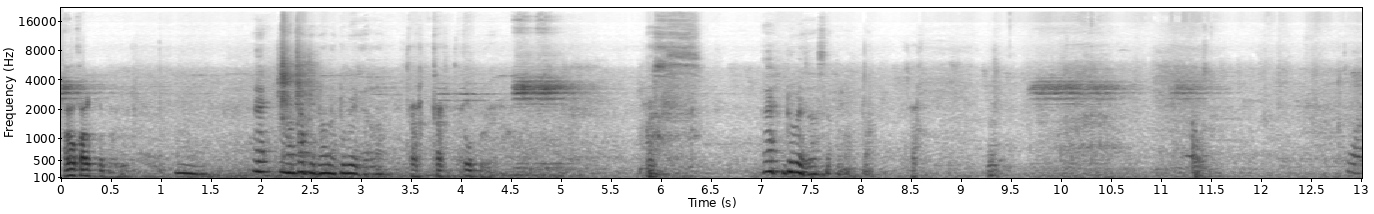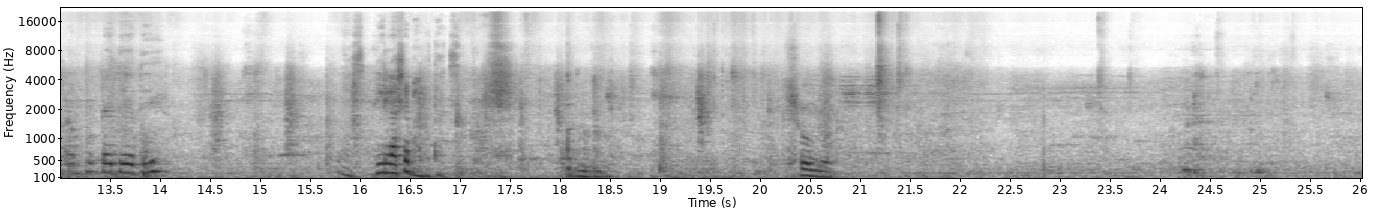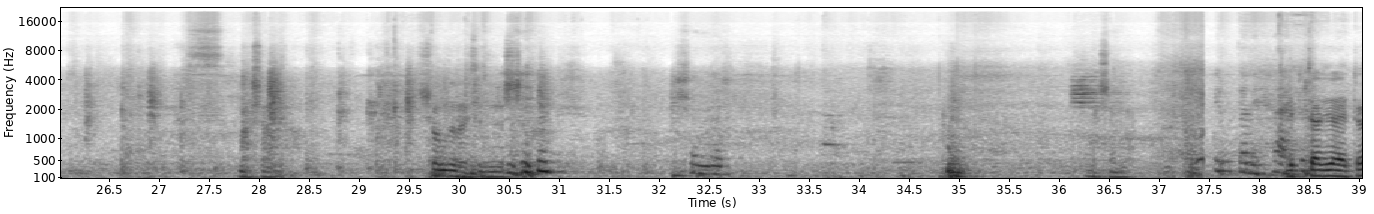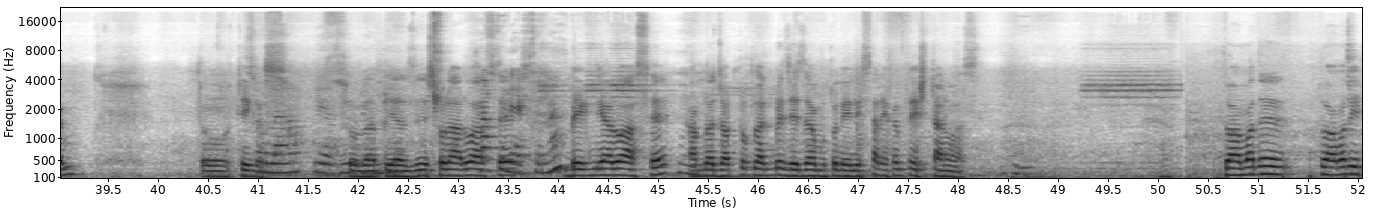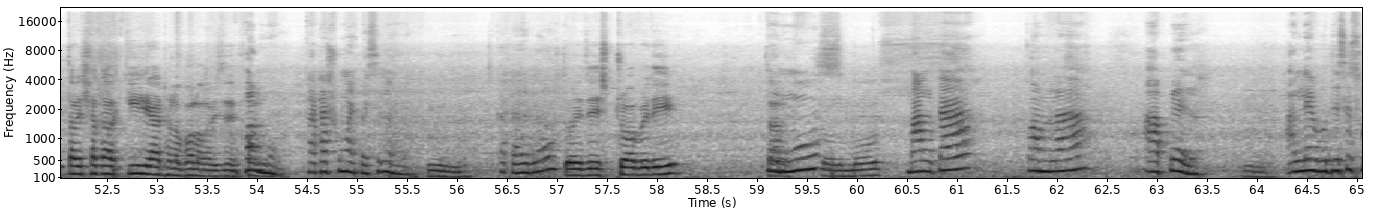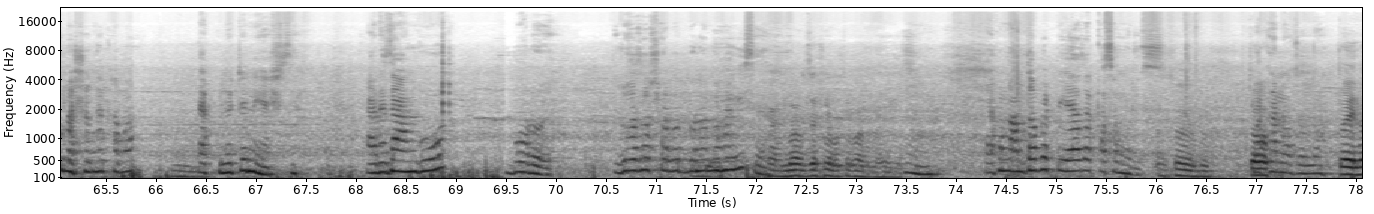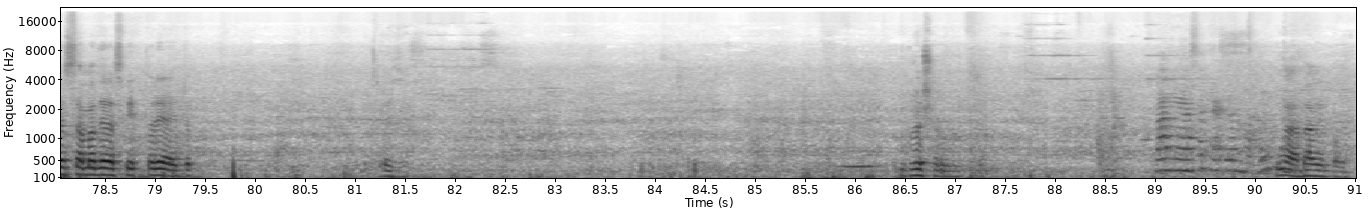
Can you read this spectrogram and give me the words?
আমার হুম এক মাথা পিছনে ডুবে গেল। থাক থাক উপরে। হ্যাঁ ডুবে যাচ্ছে তোমারটা। তোমার বুটটা দিয়ে দিই। গিলাসে ভালো থাকছে। সুন্দর মাশাআল্লাহ। সুন্দর হয়েছে জিনিসটা। সুন্দর। ইত্যাদি আইটেম তো ঠিক আছে। ছোলা, পেঁয়াজি, ছোলা ছোলা আরও আছে? বেগনি আরও আছে। আমরা যতটুক লাগবে যে যার মতো নিয়ে নিচ্ছি আর এখান থেকে এক্সট্রা আছে। তো আমাদের তো আমাদের ইফতারের সাথে আর কি অ্যাড হলো বলো? ওই যে কাটার সময় পাইছিলাম হুম। কাটা হলো তো এই যে স্ট্রবেরি তরমুজ। তরমুজ মালটা কমলা আপেল আর লেবু দিয়েছে চুলার সঙ্গে খাবার। এক প্লেটে নিয়ে আসছে। আর এই যে আঙ্গুর বড়ই। রোজার শরবত বানানো হয়ে গেছে? হ্যাঁ নবজাফর বানানো হয়ে গেছে। এখন আনতে হবে পেঁয়াজ আর কাঁচামরিচ। তো তো এই হচ্ছে আমাদের আজকে ইফতারের আইটেমগুলো সরু ના ભાંગી પડે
